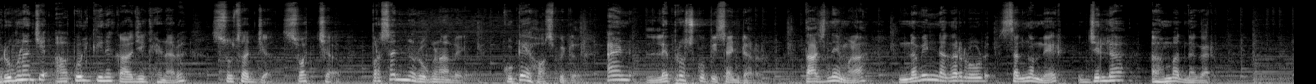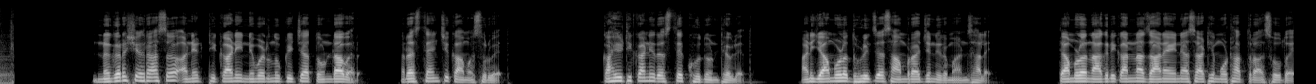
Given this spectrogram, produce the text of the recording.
रुग्णांची आपुलकीने काळजी घेणारं सुसज्ज स्वच्छ प्रसन्न रुग्णालय Kute hospital and laparoscopy centre Tajnemala Navin Nagar road Sangamner जिल्हा अहमदनगर. नगर शहरासह अनेक ठिकाणी निवडणुकीच्या तोंडावर रस्त्यांची कामं सुरू आहेत. काही ठिकाणी रस्ते खोदून ठेवलेत आणि यामुळं धुळीचं साम्राज्य निर्माण झालंय. त्यामुळं नागरिकांना जाण्या येण्यासाठी मोठा त्रास होतोय.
